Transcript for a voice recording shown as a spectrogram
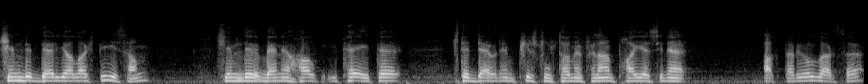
Şimdi deryalaştıysam, şimdi beni halk ite ite işte devrin pir sultanı falan payesine aktarıyorlarsa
